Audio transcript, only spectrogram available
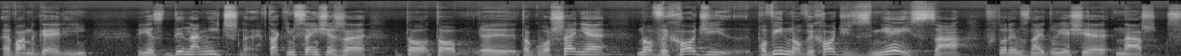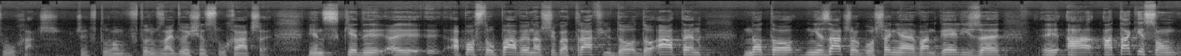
Ewangelii jest dynamiczne, w takim sensie, że to, to, yy, to głoszenie no, wychodzi, powinno wychodzić z miejsca, w którym znajduje się nasz słuchacz czy w którym, w którym znajdują się słuchacze. Więc kiedy e, apostoł Paweł na przykład trafił do, do Aten, no to nie zaczął głoszenia Ewangelii, że e, a, a takie są,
